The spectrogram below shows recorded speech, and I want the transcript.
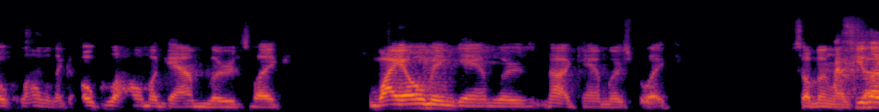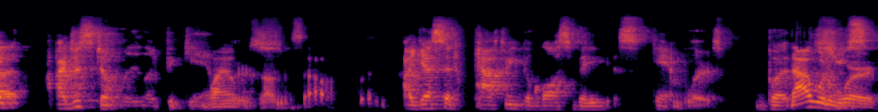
Oklahoma, like Oklahoma gamblers, like Wyoming gamblers, not gamblers, but like something like that. I feel that. like I just don't really like the gamblers. Wyoming's on the south. But. I guess it'd have to be the Las Vegas gamblers, but that would work.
